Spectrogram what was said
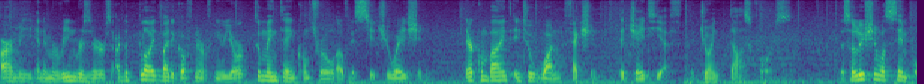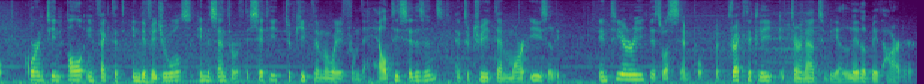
Army and the Marine Reserves are deployed by the Governor of New York to maintain control of the situation. They're combined into one faction, the JTF, the Joint Task Force. The solution was simple, quarantine all infected individuals in the center of the city to keep them away from the healthy citizens and to treat them more easily. In theory this was simple, but practically it turned out to be a little bit harder.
